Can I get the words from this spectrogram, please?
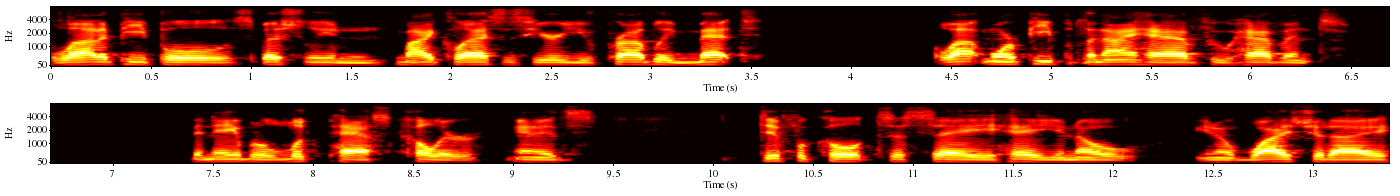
a lot of people especially in my classes here you've probably met a lot more people than i have who haven't been able to look past color and it's difficult to say hey you know you know why should i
